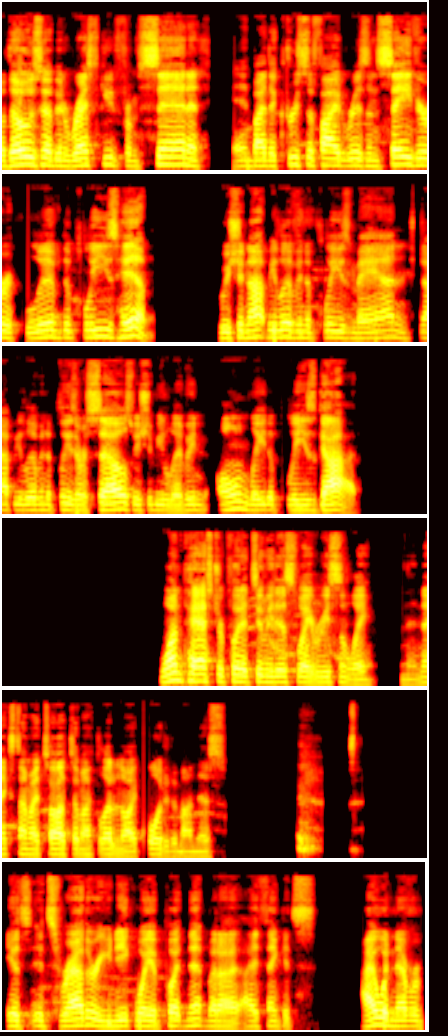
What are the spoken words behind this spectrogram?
But those who have been rescued from sin and and by the crucified, risen Savior live to please Him. We should not be living to please man, should not be living to please ourselves. We should be living only to please God. One pastor put it to me this way recently. And the next time I talk to him, I have to let him know I quoted him on this. It's it's rather a unique way of putting it, but I, I think it's I would never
